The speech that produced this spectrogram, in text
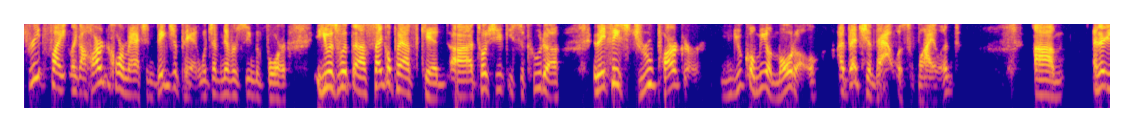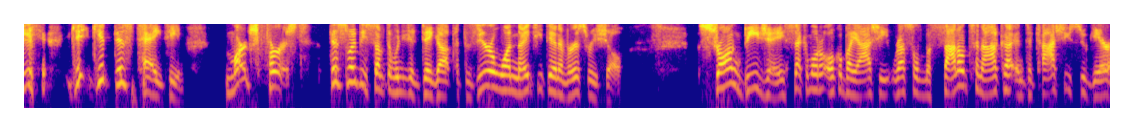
street fight, like a hardcore match in Big Japan, which I've never seen before. He was with a psychopath kid, uh Toshiyuki Sakuda, and they faced Drew Parker, Yuko Miyamoto. I bet you that was violent. Um and then you, get get this tag team. March 1st, this might be something we need to dig up at the 01 19th anniversary show. Strong BJ, Sakamoto Okabayashi, wrestled Masato Tanaka and Takashi Sugiura.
